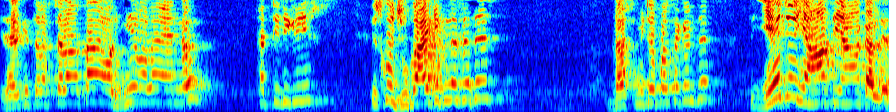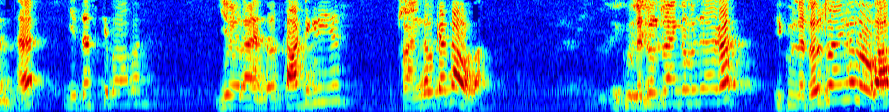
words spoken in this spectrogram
इधर की तरफ़ चला आता है और ये वाला एंगल 30 डिग्री इसको झुकाए कितने से थे? 10 मीटर पर सेकेंड से। तो ये जो यहाँ से यहाँ का लेंथ है ये 10 के बराबर है। ये वाला एंगल 60 डिग्री है। ट्राइंगल कैसा होगा? इक्विलेटरल ट्राइंगल हो जाएगा। इक्विलेटरल ट्राइंगल होगा।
